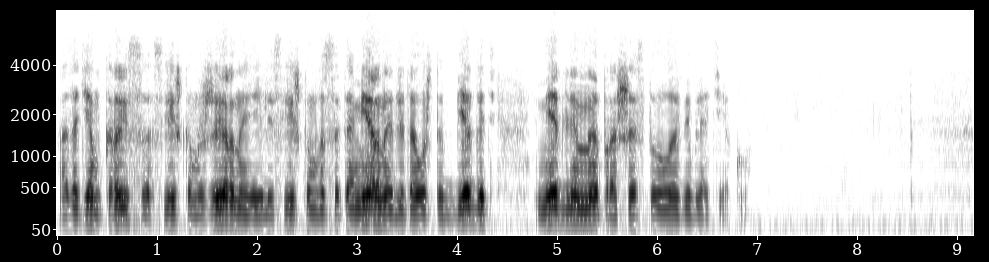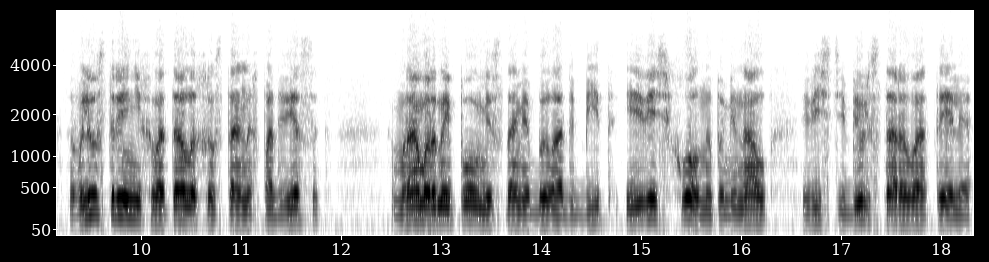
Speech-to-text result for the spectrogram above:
а затем крыса, слишком жирная или слишком высокомерная для того, чтобы бегать, медленно прошествовала в библиотеку. В люстре не хватало хрустальных подвесок, мраморный пол местами был отбит, и весь холл напоминал вестибюль старого отеля,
